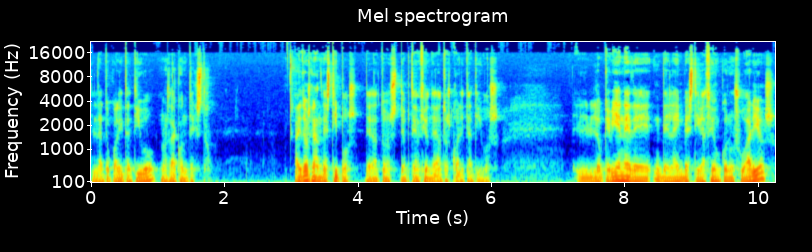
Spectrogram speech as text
el dato cualitativo nos da contexto. Hay dos grandes tipos de datos de obtención de datos cualitativos. Lo que viene de, la investigación con usuarios,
